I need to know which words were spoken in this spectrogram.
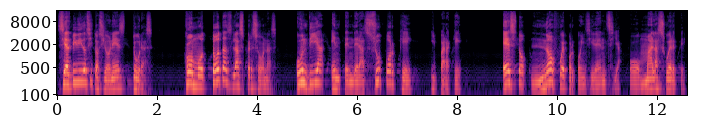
Si has vivido situaciones duras, como todas las personas, un día entenderás su por qué y para qué. Esto no fue por coincidencia o mala suerte,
